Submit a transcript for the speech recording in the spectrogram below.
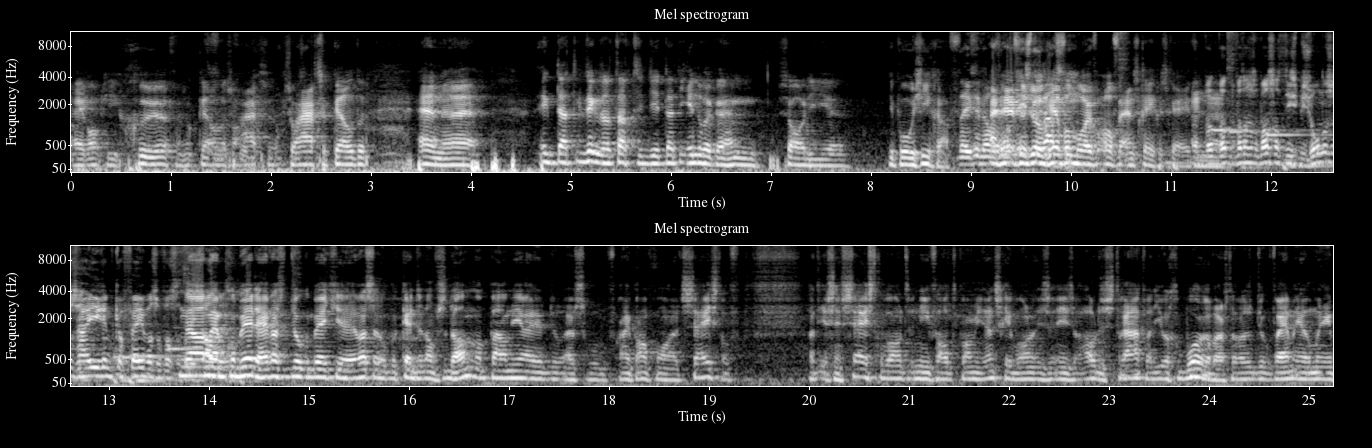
hij rookt die geur van zo'n kelder, zo'n aardse, zo aardse kelder. En uh, ik, dat, ik denk dat, dat, die, dat die indrukken hem zo die, uh, die poëzie gaf. En hij heeft natuurlijk heel veel mooi over Enschede geschreven. En wat, wat, wat was, was dat iets bijzonders als hij hier in het café was? Of was dat nou, men probeerde, hij was natuurlijk een beetje, was ook bekend in Amsterdam op een bepaalde manier. Hij, hij kwam gewoon uit Zeist of had eerst in Zeist gewoond. In ieder geval toen kwam hij in Enschede wonen in zijn, in zijn oude straat waar hij ook geboren was. Dat was natuurlijk voor hem heel, heel,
